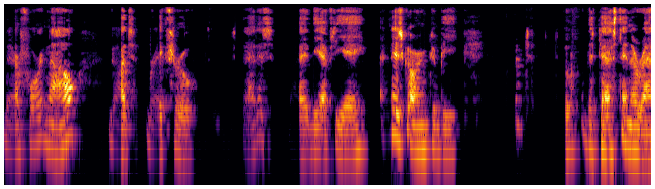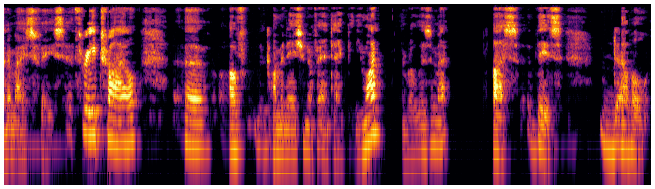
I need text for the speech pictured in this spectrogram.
therefore, now got breakthrough status by the FDA and is going to be put to the test in a randomized phase three trial uh, of the combination of anti-PD-1, pembrolizumab, plus this double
